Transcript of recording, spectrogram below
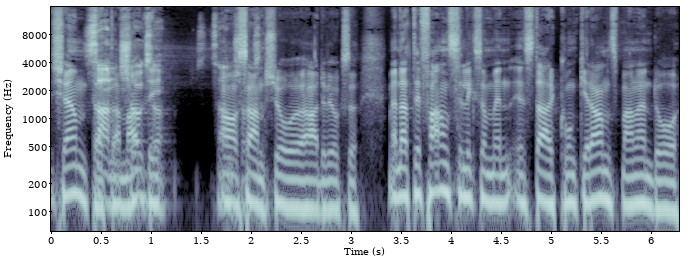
känt Sancho att Ahmad... också. Sancho ja, Sancho hade vi också. Men att det fanns liksom en, en stark konkurrens. Man ändå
